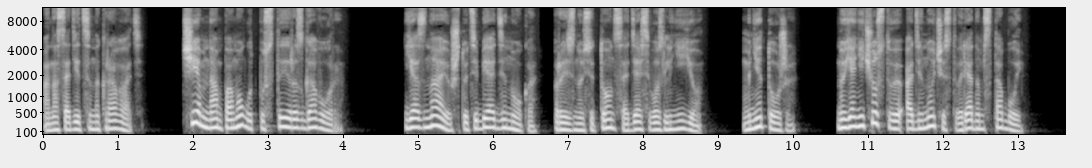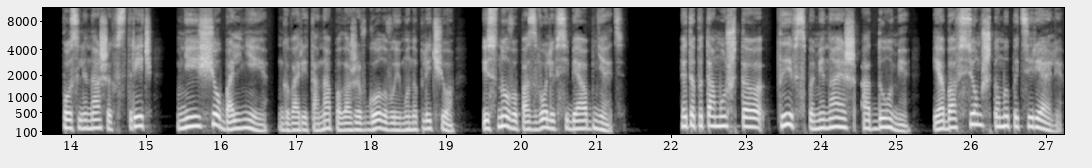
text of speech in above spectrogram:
Она садится на кровать. Чем нам помогут пустые разговоры? Я знаю, что тебе одиноко, произносит он, садясь возле нее. Мне тоже. Но я не чувствую одиночества рядом с тобой. После наших встреч «Мне еще больнее», — говорит она, положив голову ему на плечо и снова позволив себя обнять. «Это потому, что ты вспоминаешь о доме и обо всем, что мы потеряли».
